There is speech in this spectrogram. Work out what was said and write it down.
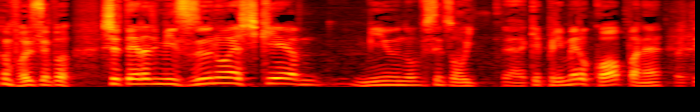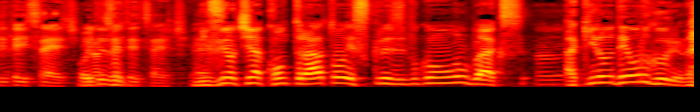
por exemplo, chuteira de Mizuno, acho que é 1908, é, que primeiro Copa, né? 87, 87. É. Mizuno tinha contrato exclusivo com o All Blacks. Ah. Aquilo deu orgulho, né?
